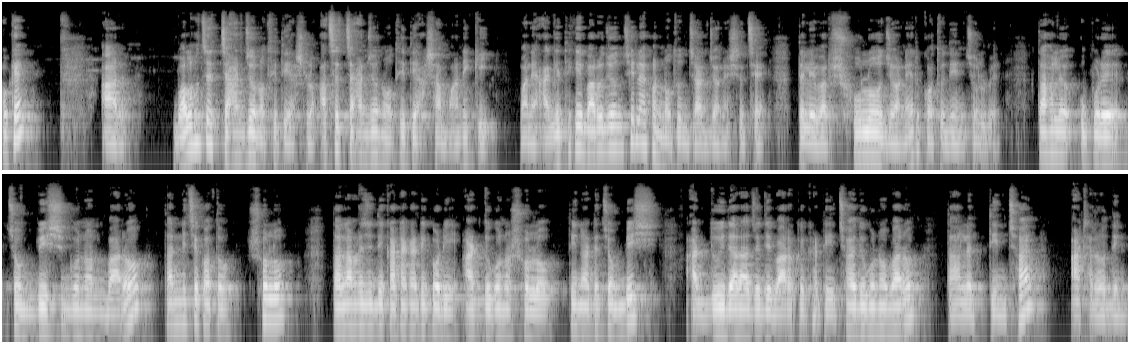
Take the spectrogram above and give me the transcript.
ওকে? আর বলা হচ্ছে চারজন অতিথি আসলো। আচ্ছা চারজন অতিথি আসা মানে কি? মানে আগে থেকে বারো জন ছিল, এখন নতুন চারজন এসেছে। তাহলে এবার ষোলো জনের কতদিন চলবে? তাহলে উপরে চব্বিশ গুণন বারো, তার নিচে কত? ষোলো। তাহলে আমরা যদি কাটাকাটি করি, আট দুগুণ ষোলো, তিন আটে চব্বিশ। আর দুই দ্বারা যদি বারোকে কাটি, ছয় দুগুণ বারো, তাহলে তিন ছয়, আঠারো দিন।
